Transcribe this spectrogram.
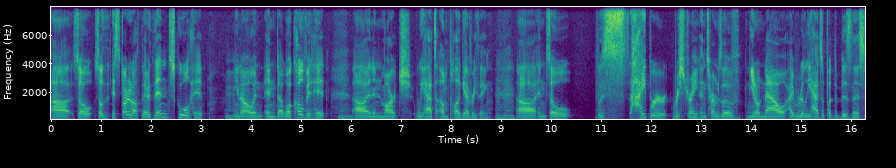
Uh, so so it started off there. Then school hit, you know, and and uh, well, COVID hit, uh, and in March we had to unplug everything, uh, and so was hyper restraint in terms of you know now I really had to put the business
